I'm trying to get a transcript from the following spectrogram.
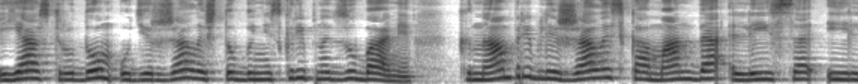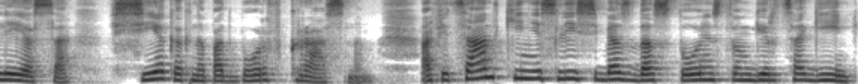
я с трудом удержалась, чтобы не скрипнуть зубами. К нам приближалась команда Лиса и Леса, все как на подбор в красном. Официантки несли себя с достоинством герцогинь,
